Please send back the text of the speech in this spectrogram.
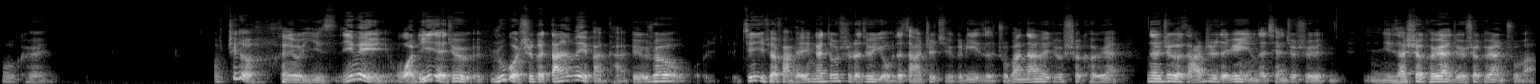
，OK。哦，这个很有意思，因为我理解就是，如果是个单位办刊，比如说经济学、法学应该都是的，就有的杂志，举个例子，主办单位就是社科院，那这个杂志的运营的钱就是你在社科院就是社科院出嘛，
